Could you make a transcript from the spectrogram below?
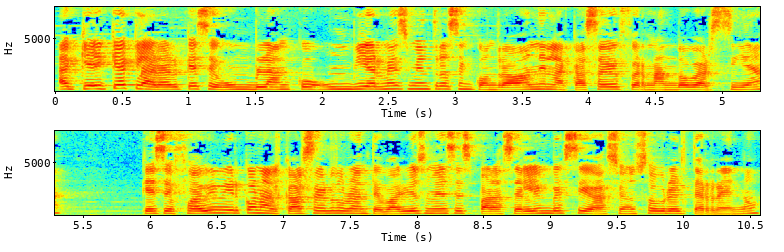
Aquí hay que aclarar que según Blanco, un viernes mientras se encontraban en la casa de Fernando García, que se fue a vivir con Alcácer durante varios meses para hacer la investigación sobre el terreno,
